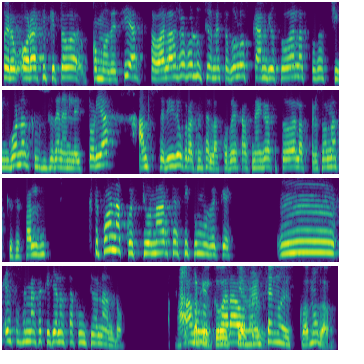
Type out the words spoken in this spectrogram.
Pero ahora sí que todo, como decías, todas las revoluciones, todos los cambios, todas las cosas chingonas que suceden en la historia han sucedido gracias a las ovejas negras y todas las personas que se salen, que se ponen a cuestionarse así como de que mm, eso se me hace que ya no está funcionando. Ah, porque cuestionarse no es cómodo.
